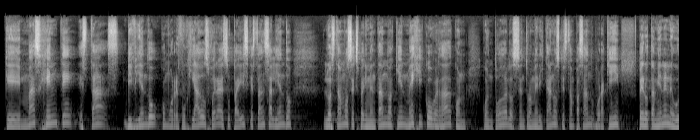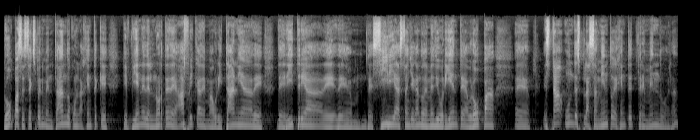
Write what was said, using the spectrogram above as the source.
que más gente está viviendo como refugiados fuera de su país, que están saliendo lo estamos experimentando aquí en México, ¿verdad? Con, con todos los centroamericanos que están pasando por aquí, pero también en Europa se está experimentando con la gente que, viene del norte de África, de Mauritania, de, Eritrea, de, Siria, están llegando de Medio Oriente a Europa. Eh, está un desplazamiento de gente tremendo, ¿verdad?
